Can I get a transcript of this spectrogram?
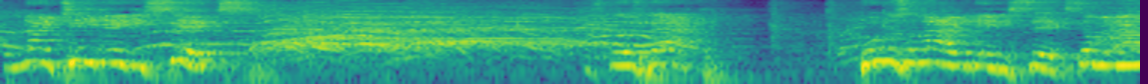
from 1986. This goes back. Who was alive in 86? Some of you.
